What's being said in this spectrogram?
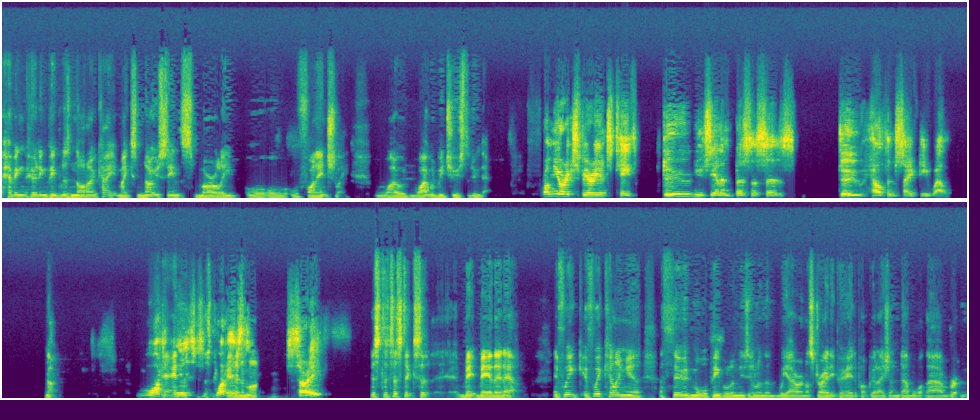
Having hurting people is not okay. It makes no sense morally or, or, or financially. Why would, why would we choose to do that? From your experience, Keith, do New Zealand businesses do health and safety well? No. What yeah, is what is sorry? The statistics uh, bear that out. If we if we're killing a, a, third more people in New Zealand than we are in Australia per head of population, double what they are in Britain,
